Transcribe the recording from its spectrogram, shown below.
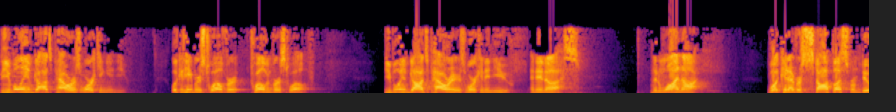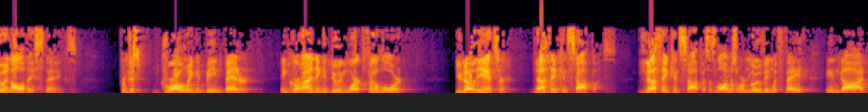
Do you believe God's power is working in you? Look at Hebrews 12, 12 and verse 12 you believe God's power is working in you and in us, then why not? What could ever stop us from doing all these things? From just growing and being better and grinding and doing work for the Lord? You know the answer. Nothing can stop us. Nothing can stop us. As long as we're moving with faith in God,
